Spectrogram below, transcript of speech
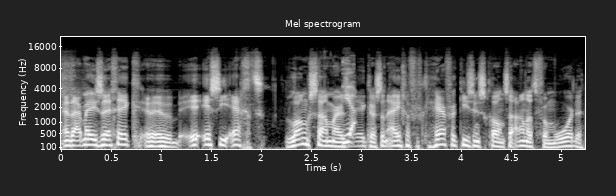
En daarmee zeg ik, eh, is hij echt langzaam maar Ja. zeker zijn eigen ver- herverkiezingskansen aan het vermoorden.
